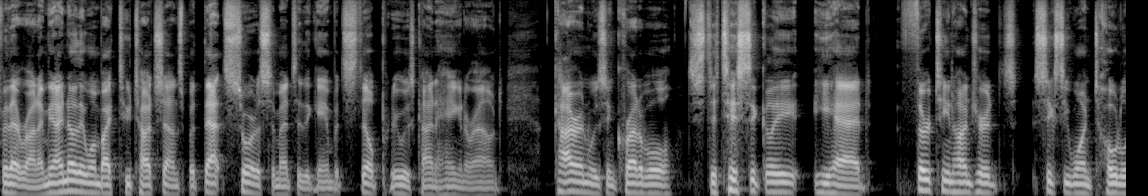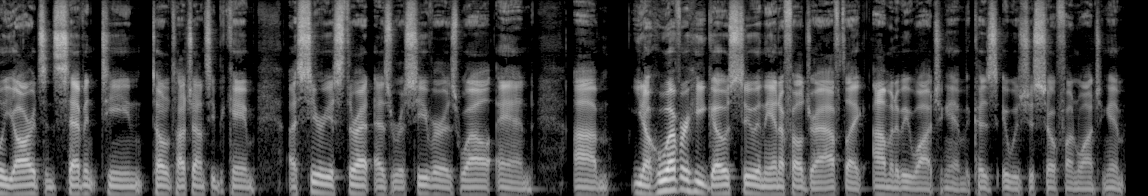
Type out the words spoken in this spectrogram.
for that run. I mean, I know they won by two touchdowns, but that sort of cemented the game. But still, Purdue was kind of hanging around. Kyren was incredible. Statistically, he had 1,361 total yards and 17 total touchdowns. He became a serious threat as a receiver as well. And, um, you know, whoever he goes to in the NFL draft, like, I'm going to be watching him because it was just so fun watching him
